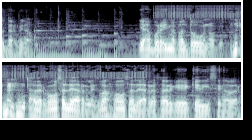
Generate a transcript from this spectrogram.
Se terminó. Ya, por ahí me faltó uno. a ver, vamos a leerles, vamos a leerles, a ver qué, qué dicen, a ver.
